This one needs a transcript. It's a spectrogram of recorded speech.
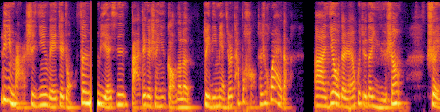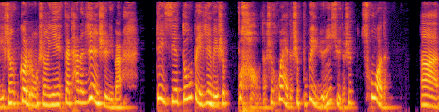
立马是因为这种分别心把这个声音搞到了对立面，就是他不好，他是坏的啊。也有的人会觉得雨声。水声各种声音，在他的认识里边，这些都被认为是不好的，是坏的，是不被允许的，是错的啊。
